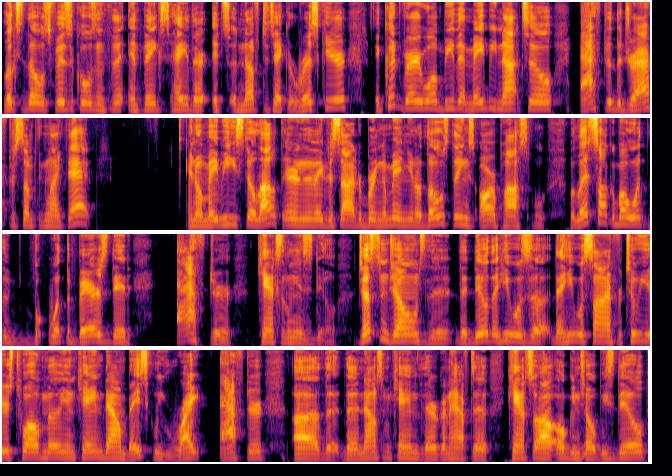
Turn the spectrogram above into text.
looks at those physicals and, th- and thinks, hey, it's enough to take a risk here. It could very well be that maybe not till after the draft or something like that you know maybe he's still out there and then they decide to bring him in you know those things are possible but let's talk about what the what the bears did after canceling his deal. Justin Jones, the, the deal that he was uh, that he was signed for two years, twelve million, came down basically right after uh, the the announcement came they're going to have to cancel out Ogunjobi's deal,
